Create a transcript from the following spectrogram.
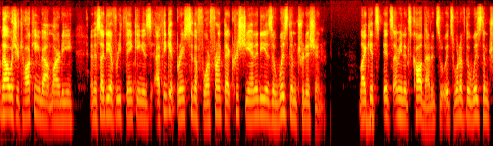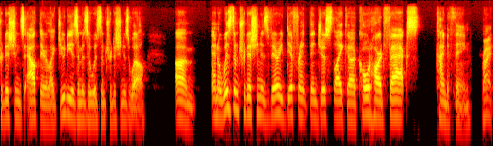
about what you're talking about, Marty, and this idea of rethinking is I think it brings to the forefront that Christianity is a wisdom tradition. Like Mhm. it's it's I mean it's called that. It's it's one of the wisdom traditions out there. Like Judaism is a wisdom tradition as well. Um, and a wisdom tradition is very different than just like a cold hard facts kind of thing. Right.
